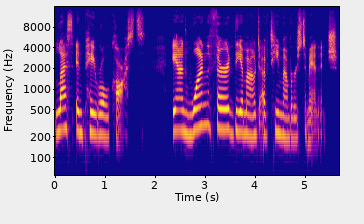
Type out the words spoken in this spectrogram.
less in payroll costs and one third the amount of team members to manage.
